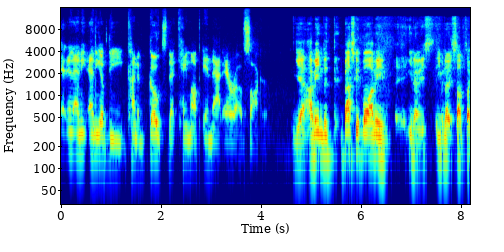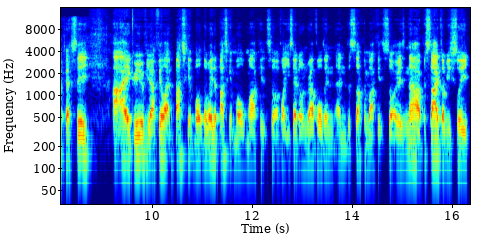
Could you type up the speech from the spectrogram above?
and any any of the kind of goats that came up in that era of soccer. Yeah, I mean the basketball. I mean, you know, it's even though it's subs like SC, I, I agree with you. I feel like basketball, the way the basketball market sort of like you said unraveled, and and the soccer market sort of is now. Besides, obviously,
